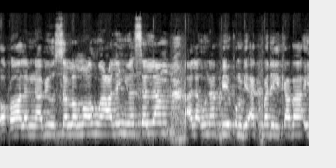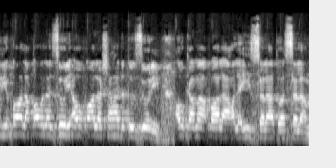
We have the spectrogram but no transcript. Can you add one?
وقال النبي صلى الله عليه وسلم ألا أنبئكم بأكبر الكبائر قال قول الزور أو قال شهادة الزور أو كما قال عليه الصلاة والسلام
